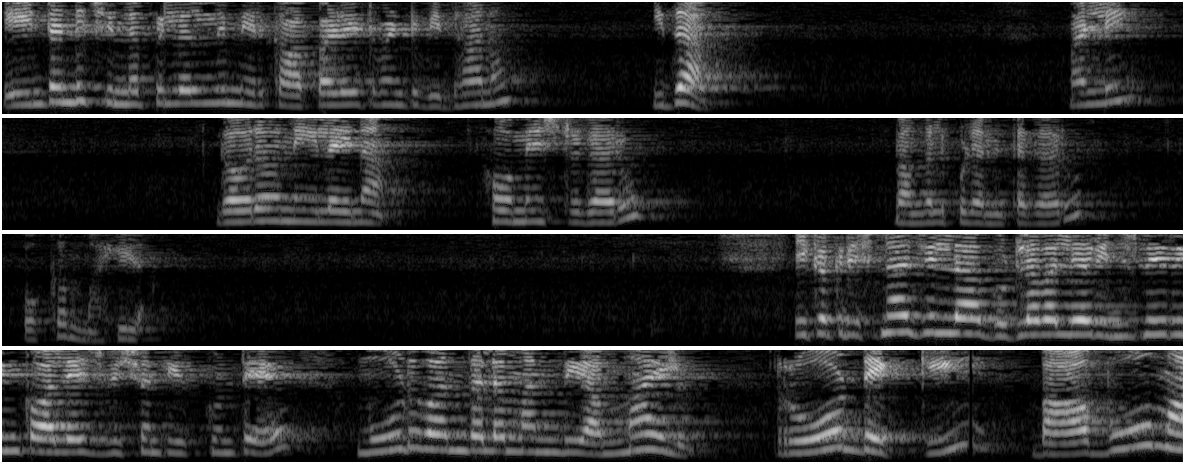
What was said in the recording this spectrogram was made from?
ఏంటండి చిన్నపిల్లల్ని మీరు కాపాడేటువంటి విధానం? ఇదా మళ్ళీ గౌరవనీయులైన హోమ్ మినిస్టర్ గారు బంగళపూడి అనిత గారు ఒక మహిళ. ఇక కృష్ణా జిల్లా గుడ్లవల్లేరు ఇంజనీరింగ్ కాలేజ్ విషయం తీసుకుంటే మూడు వందల మంది అమ్మాయిలు రోడ్డెక్కి బాబు మా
